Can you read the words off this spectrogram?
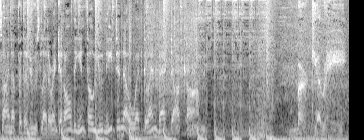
Sign up for the newsletter and get all the info you need to know at glennbeck.com. Mercury.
